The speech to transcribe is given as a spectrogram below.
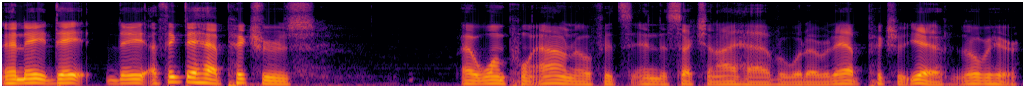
and they, they, they, I think they had pictures. At one point, I don't know if it's in the section I have or whatever. They have pictures. Yeah, over here.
